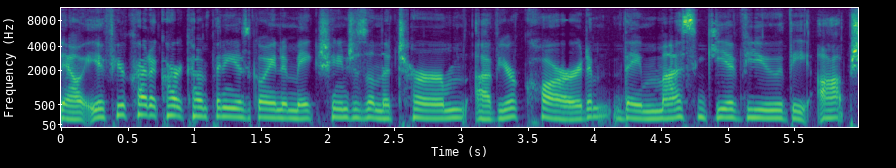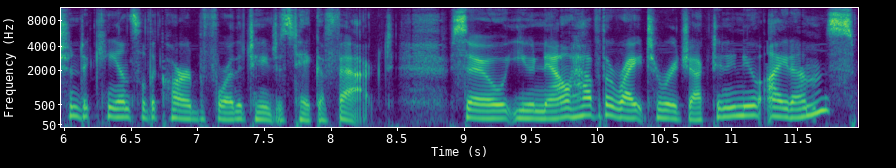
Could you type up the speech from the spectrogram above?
Now, if your credit card company is going to make changes on the term of your card, they must give you the option to cancel the card before the changes take effect. So you now have the right to reject any new items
